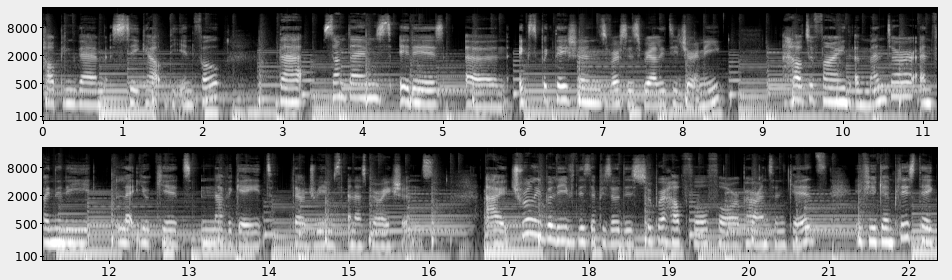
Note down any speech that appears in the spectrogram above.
helping them seek out the info, that sometimes it is an expectations versus reality journey how to find a mentor, and finally, let your kids navigate their dreams and aspirations. I truly believe this episode is super helpful for parents and kids. If you can please take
